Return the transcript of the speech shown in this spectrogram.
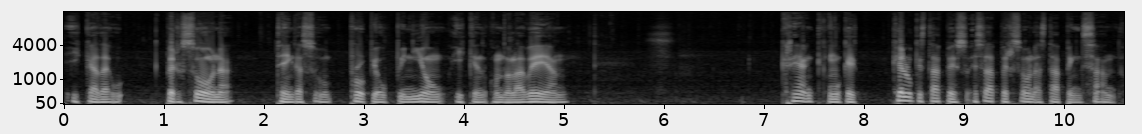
y cada persona tenga su propia opinión y que cuando la vean crean como que qué es lo que está esa persona está pensando.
